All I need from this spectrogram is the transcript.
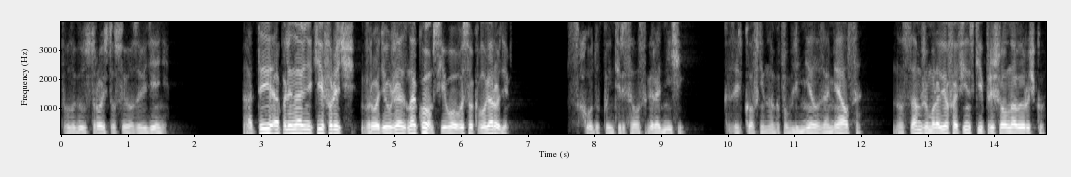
по благоустройству своего заведения. А ты, Аполлинарий Никифорович, вроде уже знаком с его высокоблагородием. Сходу поинтересовался городничий. Козырьков немного побледнел, замялся, но сам же Муравьев-Афинский пришел на выручку.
